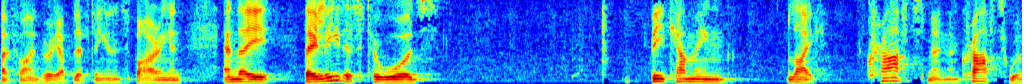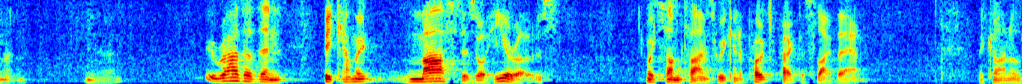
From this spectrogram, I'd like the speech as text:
I find very uplifting and inspiring, and, and they, they lead us towards becoming like craftsmen and craftswomen, rather than becoming masters or heroes, which sometimes we can approach practice like that. The kind of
